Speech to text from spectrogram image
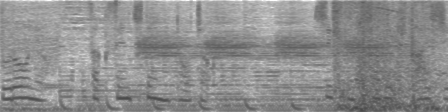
ブローニャ作戦地点に到着システム射撃開始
